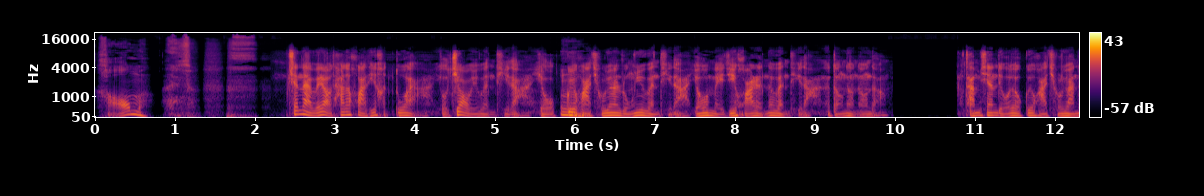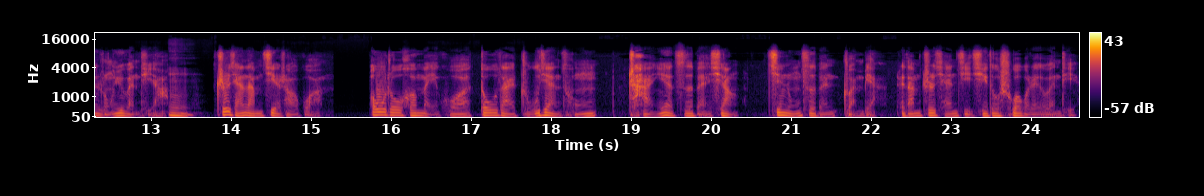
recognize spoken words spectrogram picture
好嘛，现在围绕她的话题很多呀，有教育问题的，有规划球员荣誉问题的，有美籍华人的问题的，那等等等等。咱们先留留规划球员的荣誉问题啊。嗯之前咱们介绍过，欧洲和美国都在逐渐从产业资本向金融资本转变，这咱们之前几期都说过这个问题。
